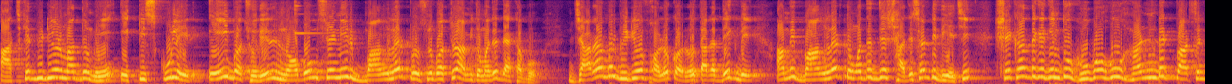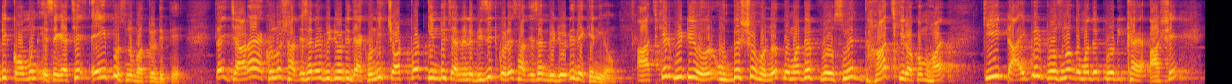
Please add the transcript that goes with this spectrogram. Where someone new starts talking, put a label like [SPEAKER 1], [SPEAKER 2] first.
[SPEAKER 1] আজকের ভিডিওর মাধ্যমে একটি স্কুলের এই বছরের নবম শ্রেণির বাংলার প্রশ্নপত্র আমি তোমাদের দেখাবো। যারা আমার ভিডিও ফলো করো, তারা দেখবে আমি বাংলার তোমাদের যে সাজেশনটি দিয়েছি, সেখান থেকে কিন্তু হুবহু হান্ড্রেড পার্সেন্টই কমন এসে গেছে এই প্রশ্নপত্রটিতে। তাই যারা এখনও সাজেশনের ভিডিওটি দেখোনি, চটপট কিন্তু চ্যানেলে ভিজিট করে সাজেশন ভিডিওটি দেখে নিও। আজকের ভিডিওর উদ্দেশ্য হলো তোমাদের প্রশ্নের ধাঁচ কীরকম হয় কি টাইপের প্রশ্ন তোমাদের পরীক্ষায় আসে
